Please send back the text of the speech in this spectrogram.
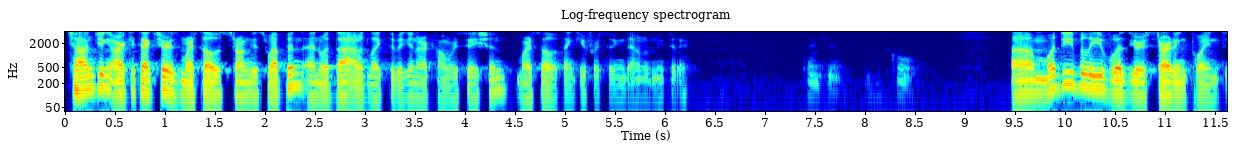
Challenging architecture is Marcelo's strongest weapon, and with that, I would like to begin our conversation. Marcelo, thank you for sitting down with me today. Thank you. That's cool. Um, what do you believe was your starting point,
